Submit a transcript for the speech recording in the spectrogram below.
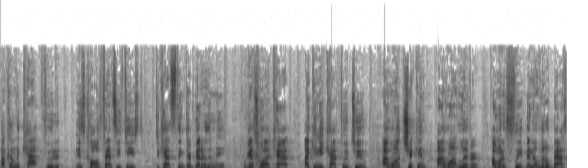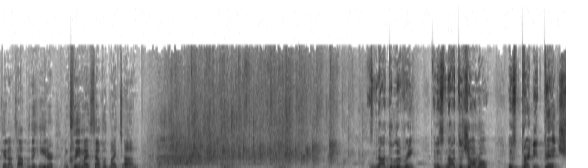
How come the cat food is called Fancy Feast? Do cats think they're better than me? Well, guess what, cat? I can eat cat food too. I want chicken, I want liver. I want to sleep in a little basket on top of the heater and clean myself with my tongue. It's not delivery and it's not DiGiorno. It's Britney, bitch.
